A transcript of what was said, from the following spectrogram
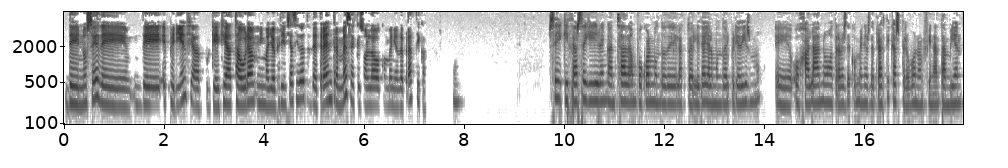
de no sé, de, de experiencia, porque es que hasta ahora mi mayor experiencia ha sido de tres en tres meses, que son los convenios de práctica. Sí, quizás seguir enganchada un poco al mundo de la actualidad y al mundo del periodismo eh, ojalá no a través de convenios de prácticas, pero bueno, al final también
